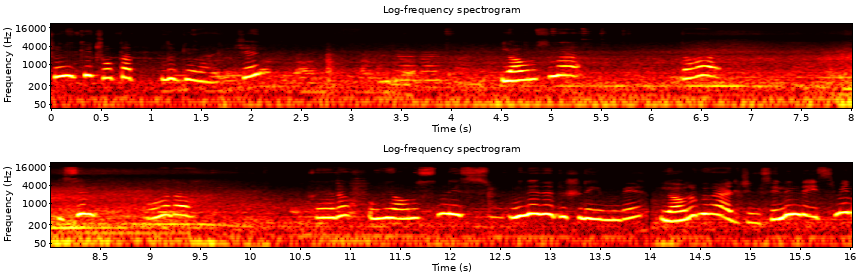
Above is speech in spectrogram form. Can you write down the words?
Çünkü çok tatlı güvercin. Yavrusuna daha isim ona da Kayada onun yavrusunun ismini de düşüneyim bir. Yavru güvercin. Senin de ismin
